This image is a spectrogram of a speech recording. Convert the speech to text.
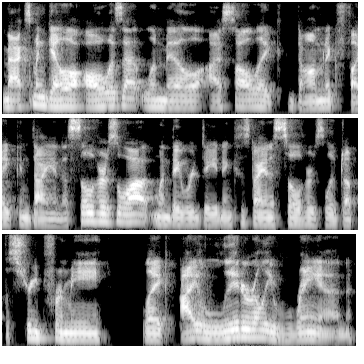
Max Minghella always at Lamille. I saw like Dominic Fike and Diana Silvers a lot when they were dating because Diana Silvers lived up the street from me. Like I literally ran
